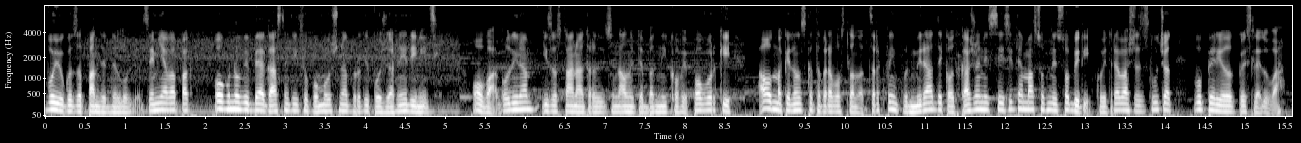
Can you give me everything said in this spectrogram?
Во югозападните делови од земјава пак огнови беа гаснети со помош на противпожарни единици. Оваа година изостанаа традиционалните бадникови поворки, а од Македонската православна црква информираат дека откажани се и сите масовни собири кои требаше да се случат во периодот кој следува.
